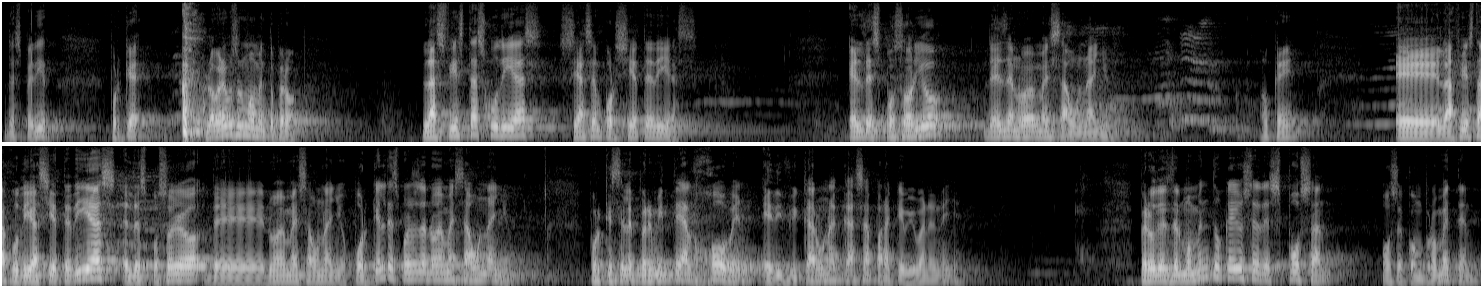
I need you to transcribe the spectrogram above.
despedir. Porque, lo veremos en un momento, pero las fiestas judías se hacen por siete días. El desposorio desde nueve meses a un año. ¿Ok? Eh, la fiesta judía siete días, el desposorio de nueve meses a un año. ¿Por qué el desposorio de nueve meses a un año? Porque se le permite al joven edificar una casa para que vivan en ella. Pero desde el momento que ellos se desposan o se comprometen,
